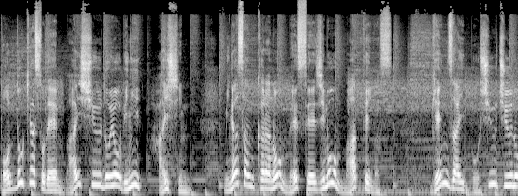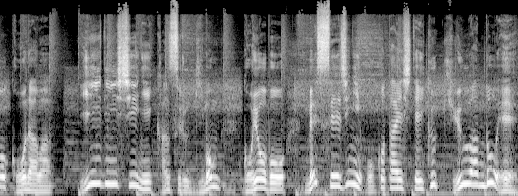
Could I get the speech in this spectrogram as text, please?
ポッドキャストで毎週土曜日に配信。皆さんからのメッセージも待っています。現在募集中のコーナーは EDC に関する疑問ご要望メッセージにお答えしていく Q&A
